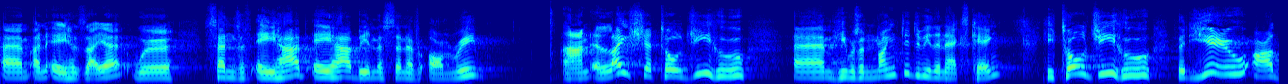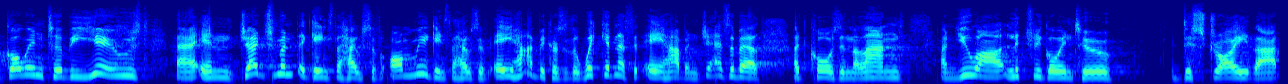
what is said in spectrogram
um, and Ahaziah were sons of Ahab, Ahab being the son of Omri. And Elisha told Jehu um, he was anointed to be the next king. He told Jehu that you are going to be used uh, in judgment against the house of Omri, against the house of Ahab, because of the wickedness that Ahab and Jezebel had caused in the land. And you are literally going to destroy that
